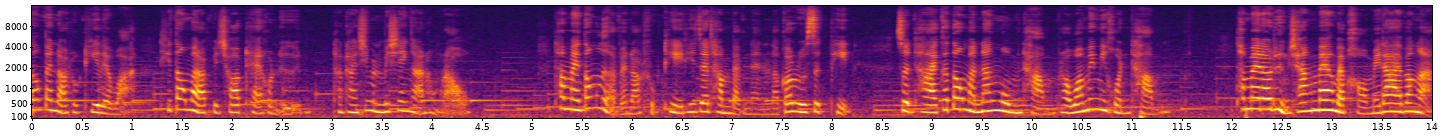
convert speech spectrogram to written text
ต้องเป็นเราทุกทีเลยวะ ที่ต้องมารับผิดชอบแทนคนอื่น ทั้งๆที่มันไม่ใช่งานของเรา ทำไมต้องเหลือเป็นเราทุกทีที่จะทำแบบนั้น แล้วก็รู้สึกผิด สุดท้ายก็ต้องมานั่งงมทำเพราะว่าไม่มีคนทำทำไมเราถึงช่างแม่งแบบเขาไม่ได้บ้างอะ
